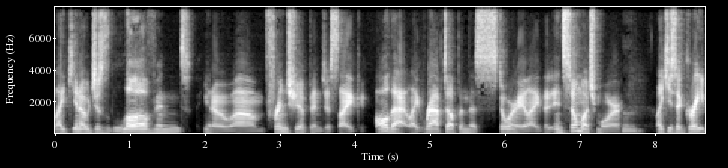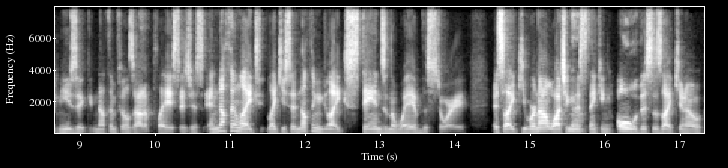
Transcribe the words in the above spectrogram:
like you know just love and you know um friendship and just like all that like wrapped up in this story like and so much more Hmm. like you said great music nothing feels out of place it's just and nothing like like you said nothing like stands in the way of the story it's like you were not watching No. this thinking oh this is like you know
